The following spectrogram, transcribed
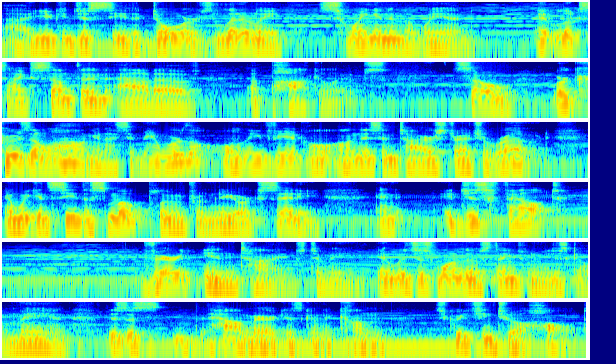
Uh, you can just see the doors literally swinging in the wind. It looks like something out of Apocalypse. So we're cruising along, and I said, Man, we're the only vehicle on this entire stretch of road. And we can see the smoke plume from New York City. And it just felt very end times to me. It was just one of those things when you just go, Man, this is how America is going to come screeching to a halt.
